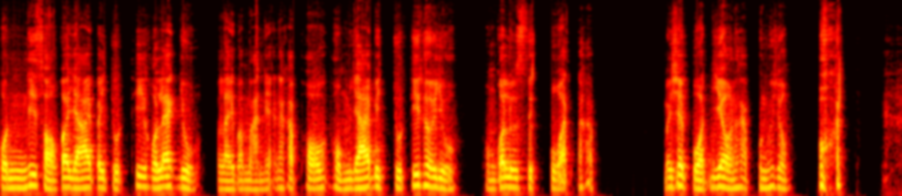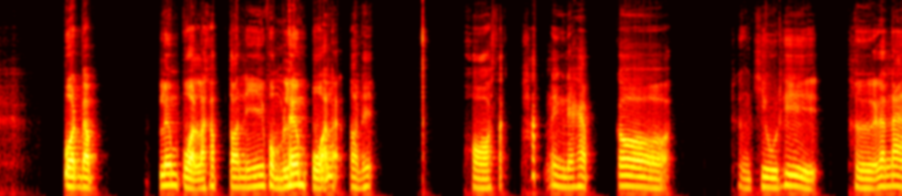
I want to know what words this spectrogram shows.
คนที่สองก็ย้ายไปจุดที่คนแรกอยู่อะไรประมาณนี้นะครับพอผมย้ายไปจุดที่เธออยู่ ผมก็รู้สึกปวดนะครับ ไม่ใช่ปวดเยี่ยวนะครับ คุณผู้ชมปวด ปวดแบบเริ่มปวดแล้วครับ ตอนนี้ผมเริ่มปวดแล้วตอนนี้ พอสักพักหนึ่งนะครับ ก็ถึงคิวที่เธอด้านหน้า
